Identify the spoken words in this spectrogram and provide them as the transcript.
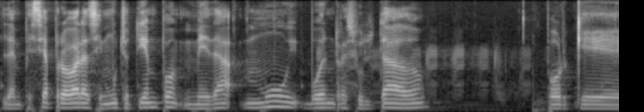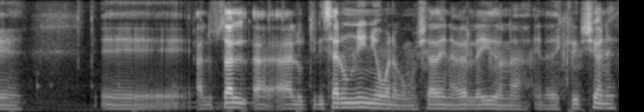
la empecé a probar hace mucho tiempo, me da muy buen resultado porque eh, al, utilizar un niño, bueno, como ya deben haber leído en, las descripciones,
